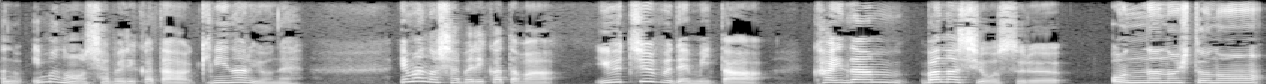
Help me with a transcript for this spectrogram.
あの、今の喋り方気になるよね。今の喋り方は YouTube で見た怪談話をする女の人の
